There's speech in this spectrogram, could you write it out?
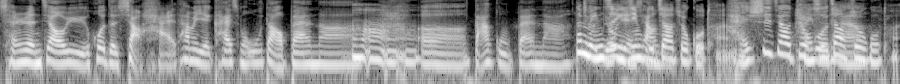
成人教育或者小孩，他们也开什么舞蹈班啊，嗯嗯嗯呃，打鼓班啊。那名字已经不叫救国团，还是叫救国团？还是叫救国团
